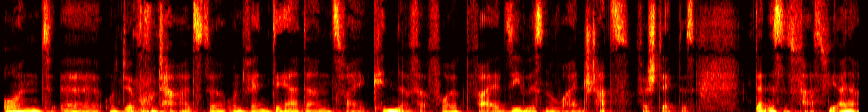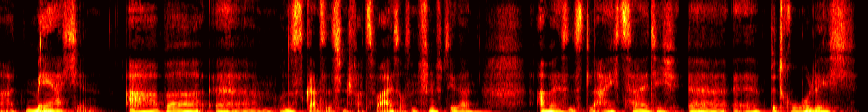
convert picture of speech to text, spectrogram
und, äh, und der brutalste. Und wenn der dann zwei Kinder verfolgt, weil sie wissen, wo ein Schatz versteckt ist, dann ist es fast wie eine Art Märchen. aber ähm, und das Ganze ist in Schwarz-Weiß aus den 50ern, aber es ist gleichzeitig äh, äh, bedrohlich,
